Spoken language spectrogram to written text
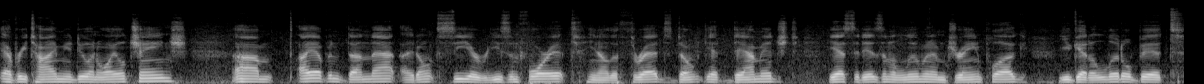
every time you do an oil change. Um, I haven't done that. I don't see a reason for it. You know, the threads don't get damaged. Yes, it is an aluminum drain plug. You get a little bit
